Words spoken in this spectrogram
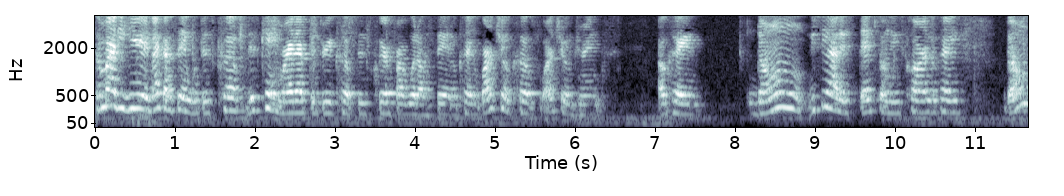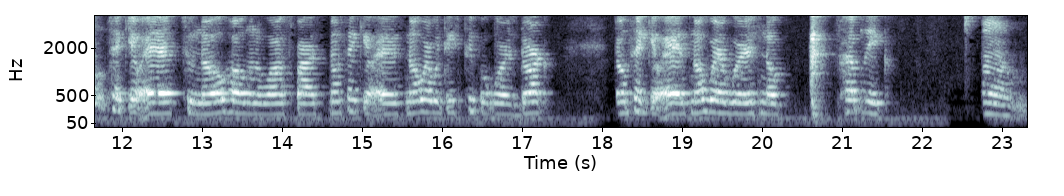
Somebody here, like I said, with this cup, this came right after three cups. This clarify what I said. Okay, watch your cups, watch your drinks. Okay, don't you see how there's steps on these cards? Okay, don't take your ass to no hole in the wall spots. Don't take your ass nowhere with these people where it's dark. Don't take your ass nowhere where it's no public um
